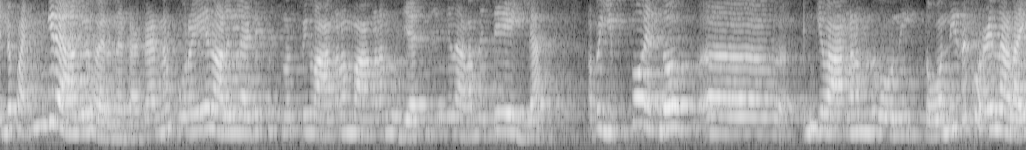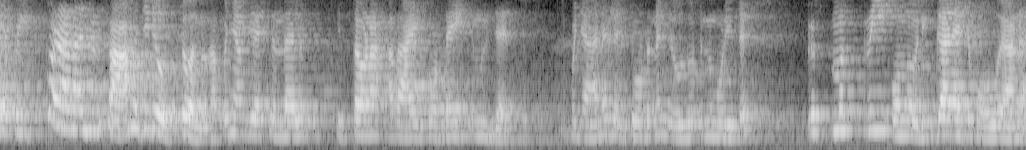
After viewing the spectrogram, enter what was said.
എന്റെ ഭയങ്കര ആഗ്രഹമായിരുന്നു കേട്ടോ. കാരണം കുറേ നാളുകളായിട്ട് ക്രിസ്മസ് ട്രീ വാങ്ങണം വാങ്ങണം എന്ന് വിചാരിച്ചിട്ട് എനിക്ക് നടന്നിട്ടേ ഇല്ല. അപ്പോൾ ഇപ്പോൾ എന്തോ എനിക്ക് വാങ്ങണം എന്ന് തോന്നി തോന്നിയത് കുറേ നാളായി. അപ്പോൾ ഇപ്പോഴാണ് അതിന്റെ ഒരു സാഹചര്യം ഒത്തു വന്നത്. അപ്പോൾ ഞാൻ വിചാരിച്ചു എന്തായാലും ഇത്തവണ അതായിക്കോട്ടെ എന്ന് വിചാരിച്ചു. അപ്പോൾ ഞാൻ ലച്ചോട്ടനും ഗൗതൂട്ടനും കൂടിയിട്ട് ക്രിസ്മസ് ട്രീ ഒന്ന് ഒരുക്കാനായിട്ട് പോവുകയാണ്.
